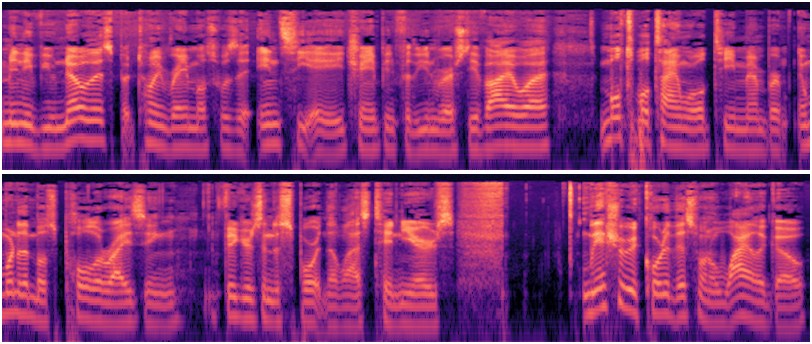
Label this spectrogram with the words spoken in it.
Many of you know this, but Tony Ramos was an NCAA champion for the University of Iowa, multiple time world team member, and one of the most polarizing figures in the sport in the last 10 years. We actually recorded this one a while ago.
